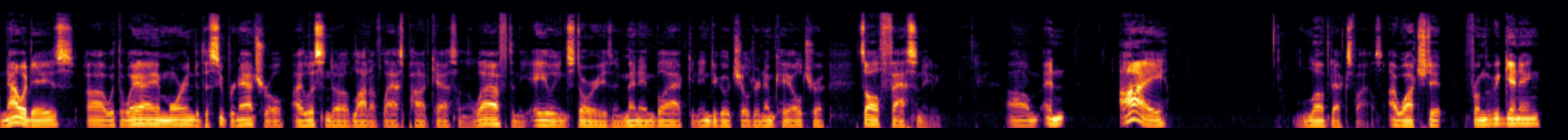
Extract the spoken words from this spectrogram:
Nowadays, uh, with the way I am more into the supernatural, I listen to a lot of Last Podcast on the Left and the Alien stories and Men in Black and Indigo Children, MK Ultra. It's all fascinating. Um, and I loved X Files. I watched it from the beginning.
